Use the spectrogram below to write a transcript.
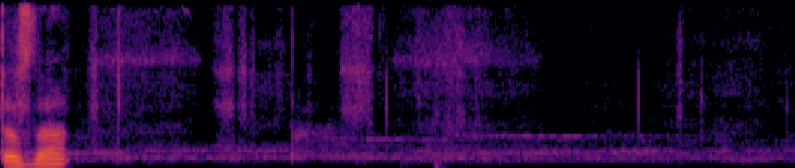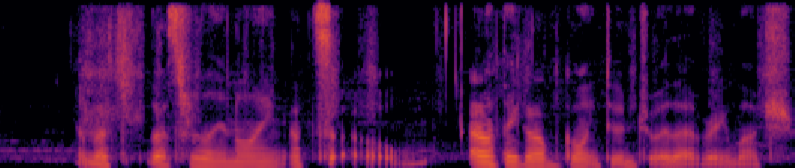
does that. And that's that's really annoying. That's um, I don't think I'm going to enjoy that very much.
